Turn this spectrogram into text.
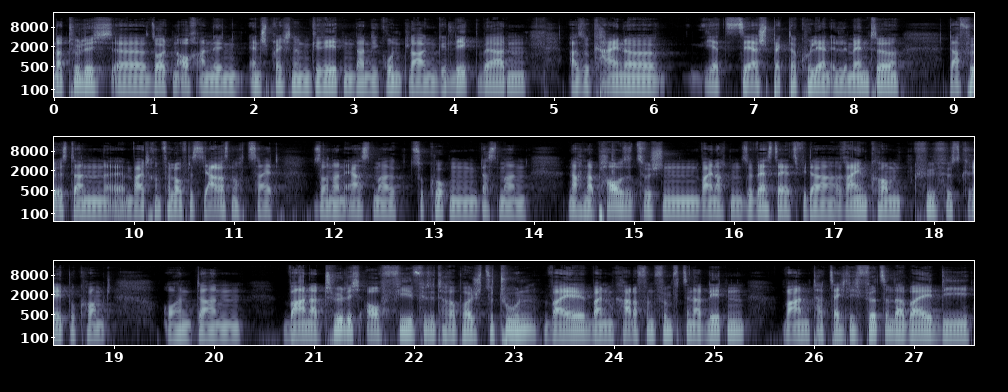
natürlich äh, sollten auch an den entsprechenden Geräten dann die Grundlagen gelegt werden. Also keine jetzt sehr spektakulären Elemente. Dafür ist dann äh, im weiteren Verlauf des Jahres noch Zeit, sondern erstmal zu gucken, dass man nach einer Pause zwischen Weihnachten und Silvester jetzt wieder reinkommt, Gefühl fürs Gerät bekommt. Und dann war natürlich auch viel physiotherapeutisch zu tun, weil bei einem Kader von 15 Athleten waren tatsächlich 14 dabei, die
